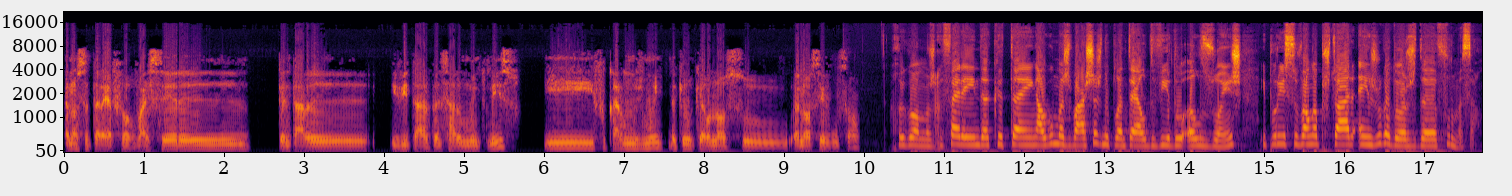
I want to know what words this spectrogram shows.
A nossa tarefa vai ser eh, tentar eh, evitar pensar muito nisso e focarmos muito naquilo que é o nosso, a nossa evolução. Rui Gomes refere ainda que tem algumas baixas no plantel devido a lesões e por isso vão apostar em jogadores da formação.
